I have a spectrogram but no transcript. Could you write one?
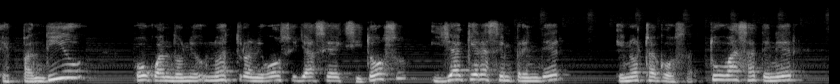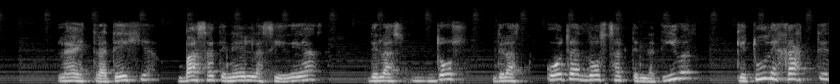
expandido o cuando nuestro negocio ya sea exitoso y ya quieras emprender en otra cosa. Tú vas a tener la estrategia, vas a tener las ideas de las dos, de las otras dos alternativas que tú dejaste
